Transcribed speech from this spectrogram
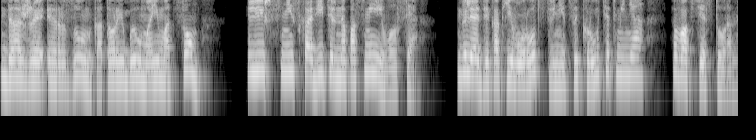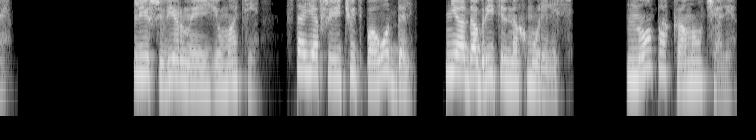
Даже Эрзун, который был моим отцом, лишь снисходительно посмеивался, глядя, как его родственницы крутят меня во все стороны. Лишь верные Юмати, стоявшие чуть поотдаль, неодобрительно хмурились, но пока молчали.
